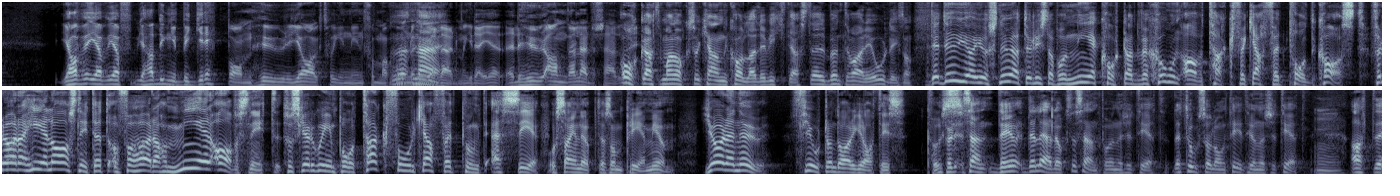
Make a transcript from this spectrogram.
Jag, jag, jag, jag hade inget begrepp om hur jag tog in information och hur Nej. jag lärde mig grejer. Eller hur andra lärde sig heller. Och att man också kan kolla det viktigaste, det behöver inte varje ord liksom. Det du gör just nu är att du lyssnar på en nedkortad version av Tack för kaffet podcast. För att höra hela avsnittet och få höra mer avsnitt så ska du gå in på tackforkaffet.se och signa upp det som premium. Gör det nu! 14 dagar gratis. Puss. För det, sen, det, det lärde jag också sen på universitet. Det tog så lång tid till universitet. Mm. Att eh,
